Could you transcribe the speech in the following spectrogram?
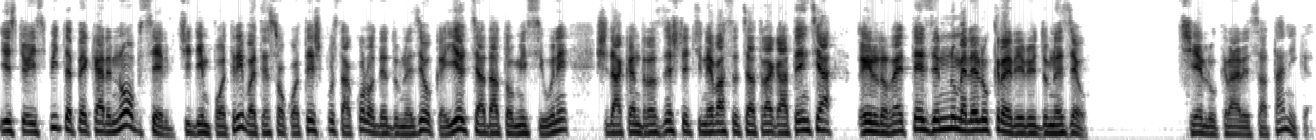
Este o ispită pe care nu observi, ci din potrivă te socotești pus acolo de Dumnezeu că El ți-a dat o misiune și dacă îndrăznește cineva să-ți atragă atenția, îl retezi în numele lucrării lui Dumnezeu. Ce lucrare satanică!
